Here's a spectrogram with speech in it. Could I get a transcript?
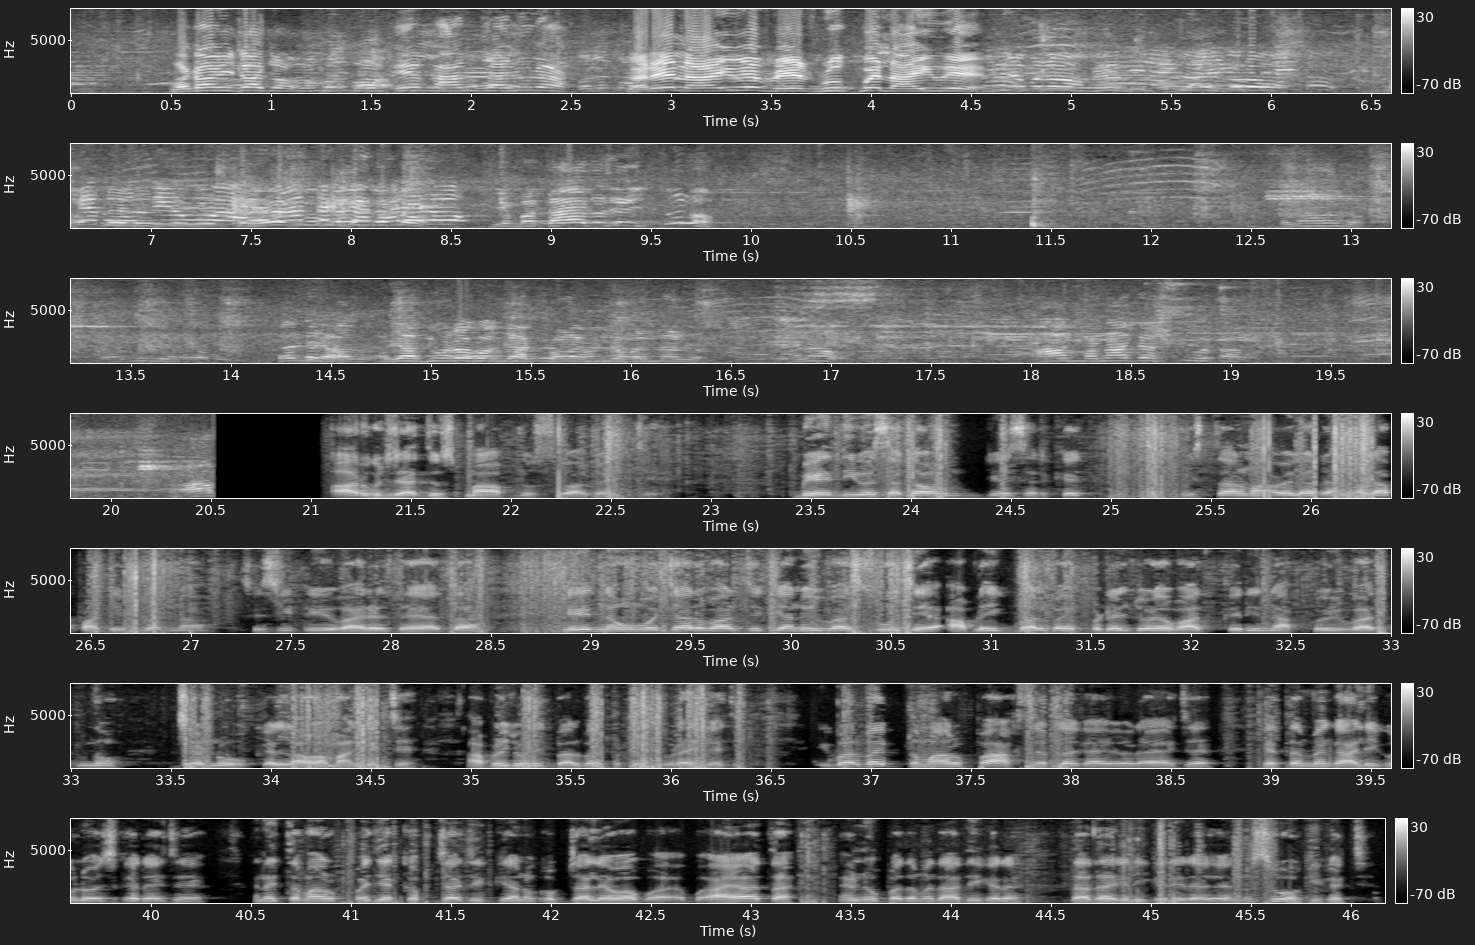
इनकी बनाओ इनकी वीडियो बनाओ लगाओ ईटा जो अरे लाइव है फेसबुक पे लाइव है मैं बोलती हूँ वहाँ तक क्या खड़े रहो ये बताया तो सही चलो बना लो चल जाओ अरे दूर हो जा थोड़ा वीडियो बना लो बनाओ आप बनाते उसको बताओ આર ગુજરાત ન્યૂઝમાં આપનું સ્વાગત છે બે દિવસ અગાઉ જે સરખેજ વિસ્તારમાં આવેલા રંગાલા પાટી પ્લોટના સીસીટીવી વાયરલ થયા હતા. એ નવ હજાર વાર જગ્યાનો વિવાદ શું છે? આપણે ઇકબાલભાઈ પટેલ જોડે વાત કરીને આખો વિવાદનો જળનો ઉકેલ લાવવા માંગે છે આપણે જોડે ઇકબાલભાઈ પટેલ જોડાઈ ગયા છે. ઇકબાલભાઈ, તમારા ઉપર આક્ષેપ લગાવી રહ્યા છે કે તમે ગાલીગુલોજ કરે છે અને તમારા ઉપર જે કબજા, જગ્યાનો કબજા લેવા આવ્યા હતા એની ઉપર તમે દાદી કરે, દાદાગીરી કરી રહ્યા છો. એનું શું હકીકત છે?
